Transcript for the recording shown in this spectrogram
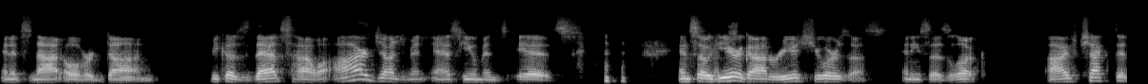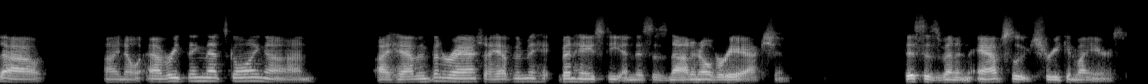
and it's not overdone because that's how our judgment as humans is. and so here God reassures us and he says, Look, I've checked it out. I know everything that's going on. I haven't been rash. I haven't been hasty, and this is not an overreaction this has been an absolute shriek in my ears.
